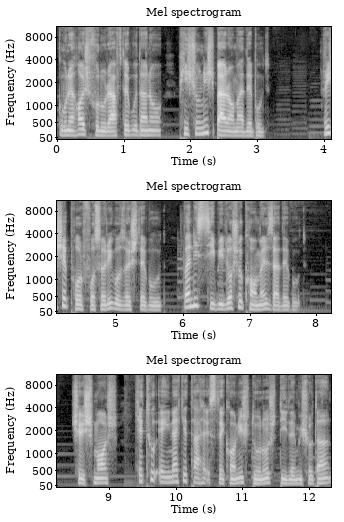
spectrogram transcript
گونه هاش فرو رفته بودن و پیشونیش برآمده بود. ریش پرفسوری گذاشته بود ولی سیبیلاشو کامل زده بود. چشماش که تو عینک ته استکانیش درشت دیده می شدن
